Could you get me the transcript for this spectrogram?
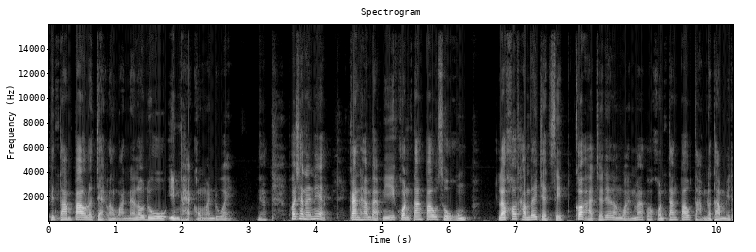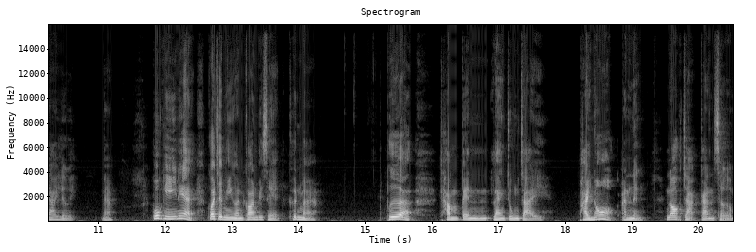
เป็นตามเป้าแล้วแจกรางวัลนะเราดู Impact ของมันด้วยนะเพราะฉะนั้นเนี่ยการทำแบบนี้คนตั้งเป้าสูง แล้วเขาทำได้ 70 ก็อาจจะได้รางวัลมากกว่าคนตั้งเป้าต่ำแล้วทำไม่ได้เลยนะ พวกนี้เนี่ยก็จะมีเงินก้อนพิเศษขึ้นมา เพื่อทำเป็นแรงจูงใจภายนอกอันหนึ่ง นอกจากการเสริม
